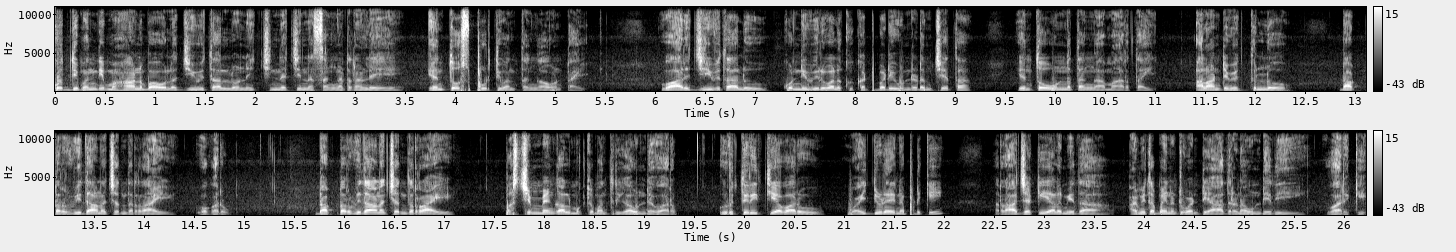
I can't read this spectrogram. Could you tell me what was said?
కొద్దిమంది మహానుభావుల జీవితాల్లోని చిన్న చిన్న సంఘటనలే ఎంతో స్ఫూర్తివంతంగా ఉంటాయి. వారి జీవితాలు కొన్ని విలువలకు కట్టుబడి ఉండడం చేత ఎంతో ఉన్నతంగా మారతాయి. అలాంటి వ్యక్తుల్లో డాక్టర్ విధానచంద్ర రాయ్ ఒకరు. డాక్టర్ విధానచంద్ర రాయ్ పశ్చిమ బెంగాల్ ముఖ్యమంత్రిగా ఉండేవారు. వృత్తిరీత్యా వారు వైద్యుడైనప్పటికీ రాజకీయాల మీద అమితమైనటువంటి ఆదరణ ఉండేది వారికి.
